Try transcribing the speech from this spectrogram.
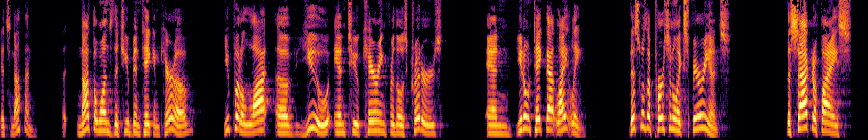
it's nothing. Uh, not the ones that you've been taken care of. You've put a lot of you into caring for those critters and you don't take that lightly. This was a personal experience. The sacrifice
